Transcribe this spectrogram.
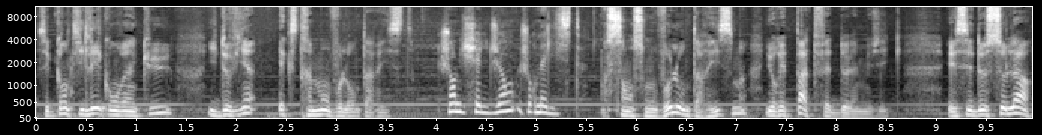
c'est quand il est convaincu, il devient extrêmement volontariste. Jean-Michel Jean, journaliste. Sans son volontarisme, il n'y aurait pas de fête de la musique. Et c'est de cela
